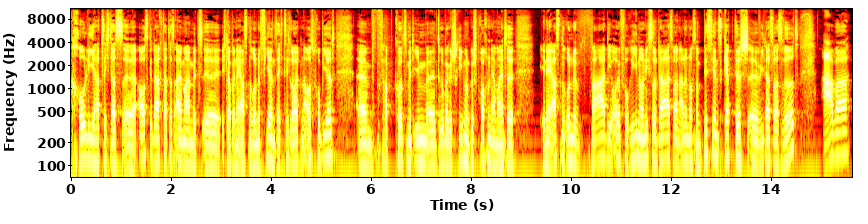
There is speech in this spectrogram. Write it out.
Holy hat sich das äh, ausgedacht, hat das einmal mit, äh, ich glaube in der ersten Runde 64 Leuten ausprobiert. Ähm, hab kurz mit ihm äh, drüber geschrieben und gesprochen. Er meinte, in der ersten Runde war die Euphorie noch nicht so da. Es waren alle noch so ein bisschen skeptisch, äh, wie das was wird. Aber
